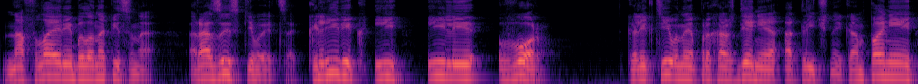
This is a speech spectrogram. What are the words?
На флайере было написано разыскивается клирик и или вор. Коллективное прохождение отличной кампании,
